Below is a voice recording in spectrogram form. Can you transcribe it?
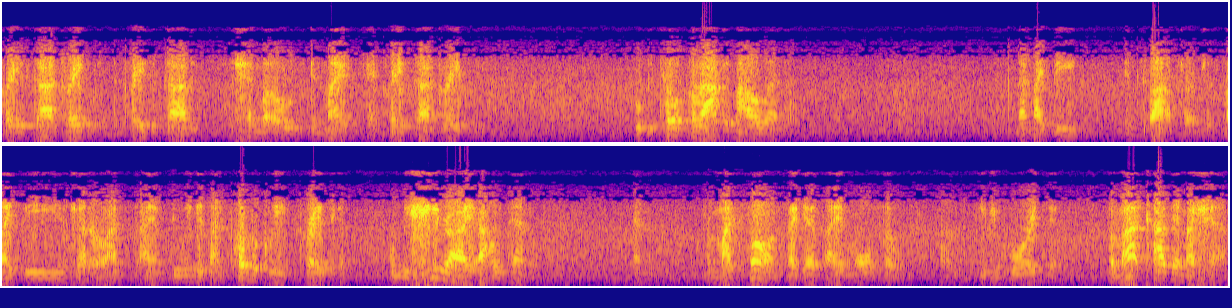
praise God greatly. The praise of God is Hashem Ma'od in my, I praise God greatly. U'b'toch Harabim Ha'olenu. That might be in Tzfat terms. It might be in general. I'm, I am doing it. I'm publicly praising Him. U'mishirai Ahodenu. And from my songs, I guess I am also uh, giving glory to Him. B'ma Kadem Hashem.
